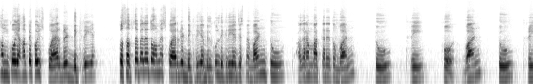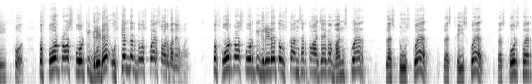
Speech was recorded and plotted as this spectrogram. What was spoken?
हमको यहाँ पे कोई स्क्वायर ग्रिड दिख रही है? तो सबसे पहले तो हमें स्क्वायर ग्रिड दिख रही है बिल्कुल दिख रही है जिसमें वन टू अगर हम बात करें तो one two three four one two three four तो फोर क्रॉस फोर की ग्रिड है, उसके अंदर दो स्क्वायर और बने हुए हैं। तो फोर क्रॉस फोर की ग्रिड है तो उसका आंसर तो आ जाएगा one square plus two square plus three square plus four square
